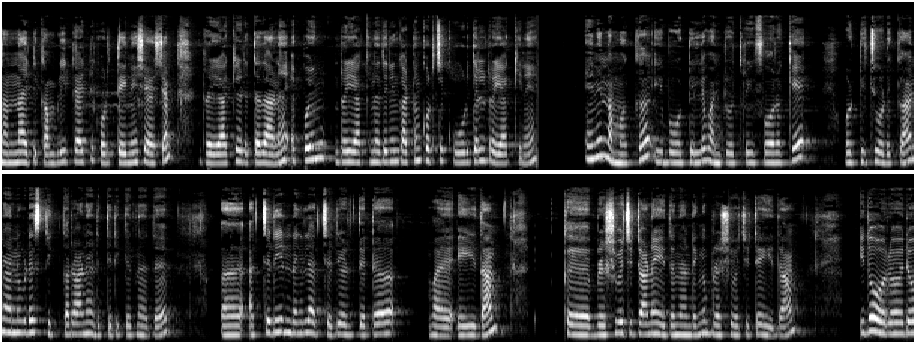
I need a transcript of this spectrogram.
നന്നായിട്ട് കംപ്ലീറ്റ് ആയിട്ട് കൊടുത്തതിന് ശേഷം ഡ്രൈ ആക്കി എടുത്തതാണ്. എപ്പോഴും ഡ്രൈ ആക്കുന്നതിനും ആക്കുന്നതിനെക്കാട്ടും കുറച്ച് കൂടുതൽ ഡ്രൈ ആക്കിന്. ഇനി നമുക്ക് ഈ ബോട്ടിൽ വൺ ടു ത്രീ ഫോറൊക്കെ ഒട്ടിച്ചു കൊടുക്കാം ഞാനിവിടെ സ്റ്റിക്കറാണ് എടുത്തിരിക്കുന്നത്. അച്ചടി ഉണ്ടെങ്കിൽ അച്ചടി എടുത്തിട്ട് എഴുതാം. ബ്രഷ് വെച്ചിട്ടാണ് എഴുതുന്നുണ്ടെങ്കിൽ ബ്രഷ് വെച്ചിട്ട് എഴുതാം. ഇത് ഓരോരോ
